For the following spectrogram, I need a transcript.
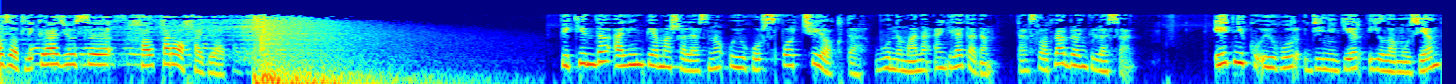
Ozodlik radiosi xalqaro hayot. Pekinda olimpiya mash'alasini uyg'ur sportchi yoqdi. Bu nimani anglatadi? Tafsilotlar bilan gulasal этник ұйғыр динигер еламузян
